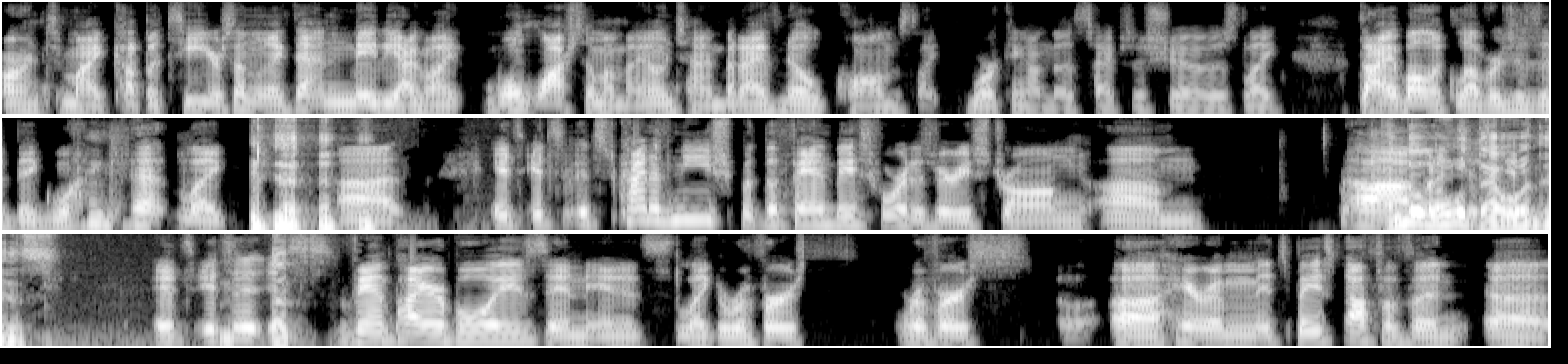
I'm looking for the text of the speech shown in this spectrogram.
aren't my cup of tea or something like that and maybe I might won't watch them on my own time but I have no qualms like working on those types of shows. Like Diabolik Lovers is a big one that like uh it's it's it's kind of niche but the fan base for it is very strong um uh, I don't know what just, that one is. it's it's a, it's Vampire Boys and and it's like a reverse reverse uh, harem. It's based off of an uh,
